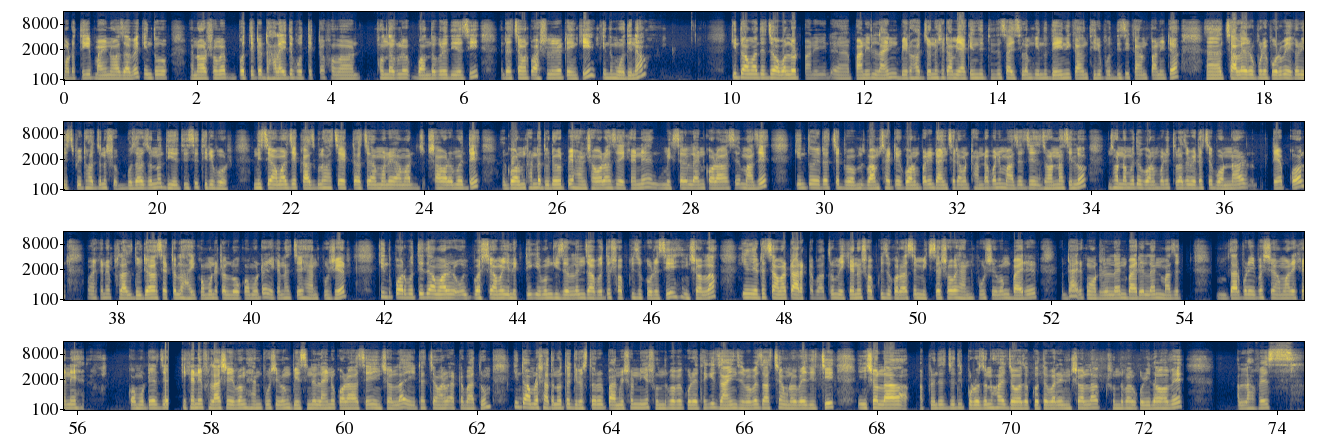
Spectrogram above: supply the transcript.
মোটর থেকে পানি নেওয়া যাবে, কিন্তু নেওয়ার সময় প্রত্যেকটা ঢালাইতে প্রত্যেকটা ফন্দাগুলো বন্ধ করে দিয়েছি। এটা হচ্ছে আমার পাঁচশো লিটার ট্যাঙ্কি, কিন্তু মদিনা। কিন্তু আমাদের যে ওভারলোড পানির পানির লাইন বের হওয়ার জন্য সেটা আমি এক ইঞ্চি দিতে চাইছিলাম, কিন্তু দেইনি কারণ থ্রি ফোর দিয়েছি কারণ পানিটা চালের উপরে পড়বে, এখানে স্পিড হওয়ার জন্য বোঝার জন্য দিয়ে দিয়েছি থ্রি ফোর নিচে আমার যে কাজগুলো হচ্ছে, একটা হচ্ছে মানে আমার শাওয়ারের মধ্যে গরম ঠান্ডা দুটো উঠবে হ্যান্ড শাওয়ার আছে এখানে মিক্সারের লাইন করা আছে মাঝে, কিন্তু এটা হচ্ছে বাম সাইডে গরম পানি, ডাইন সাইডে আমার ঠান্ডা পানি, মাঝে যে ঝর্ণা ছিল, ঝর্ণার মধ্যে গরম পানি তোলা যাবে, এটা হচ্ছে বন্যার ট্যাপ কল, এখানে ফ্লাস দুইটা আছে, একটা হলো হাই কমন একটা লো কমোডের, এখানে হচ্ছে হ্যান্ড পুশের। কিন্তু পরবর্তীতে আমার ওই পাশে আমার ইলেকট্রিক এবং গিজার লাইন যাবতীয় সব কিছু করেছি, ইনশাল্লাহ। কিন্তু এটা হচ্ছে আমার একটা আরেকটা বাথরুম এখানে সব কিছু করা আছে মিক্সার সহ হ্যান্ড পুশ এবং বাইরের ডাইরেক্ট মডেলের লাইন বাইরের লাইন মাঝে তারপরে এই পাশে আমার এখানে কমোটের যে এখানে ফ্লাশ এবং হ্যান্ড পুশ এবং বেসিনের লাইনও করা আছে, ইনশাল্লাহ। এটা হচ্ছে আমার একটা বাথরুম কিন্তু আমরা সাধারণত গৃহস্থর পারমিশন নিয়ে সুন্দরভাবে করে থাকি। যাইন যেভাবে যাচ্ছে, আমরা ওভাবে দিচ্ছি। ইনশাল্লাহ আপনাদের যদি প্রয়োজন হয়, যোগাযোগ করতে পারেন। ইনশাল্লাহ সুন্দরভাবে করে দেওয়া হবে। আল্লাহ হাফেজ।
